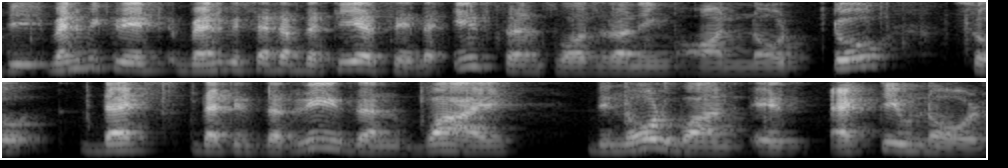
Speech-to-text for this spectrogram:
the when we create when we set up the TSA, the instance was running on node 2. So that's that is the reason why the node 1 is active node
